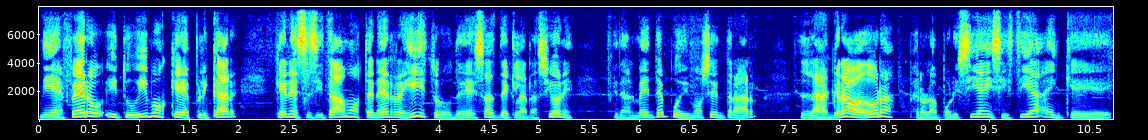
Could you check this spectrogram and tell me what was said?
ni esferos y tuvimos que explicar que necesitábamos tener registro de esas declaraciones. Finalmente pudimos entrar las grabadoras, pero la policía insistía en que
